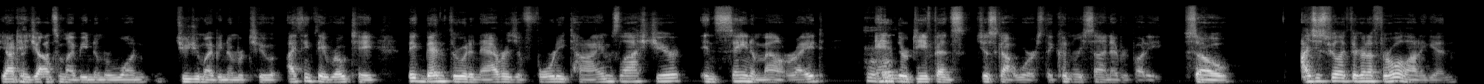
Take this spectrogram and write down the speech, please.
Diontae Johnson might be number one. Juju might be number two. I think they rotate. Big Ben threw it an average of 40 times last year. Insane amount, right? Mm-hmm. And their defense just got worse. They couldn't resign everybody. So I just feel like they're going to throw a lot again.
